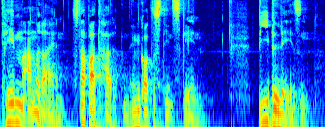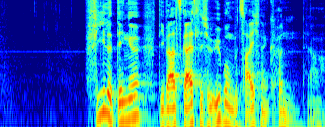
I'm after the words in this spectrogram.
Themen anreihen. Sabbat halten, in Gottesdienst gehen, Bibel lesen. Viele Dinge, die wir als geistliche Übung bezeichnen können. Ja.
